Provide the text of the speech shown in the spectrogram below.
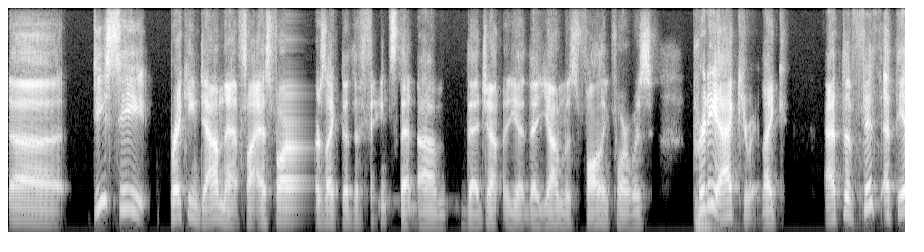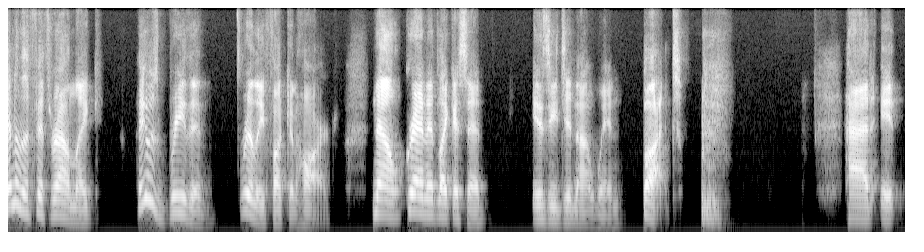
Uh, DC breaking down that fight as far as like the, the feints that um that Jan, yeah, that Jan was falling for was pretty accurate. Like at the fifth, at the end of the fifth round, like he was breathing really fucking hard. Now, granted, like I said, Izzy did not win, but had it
